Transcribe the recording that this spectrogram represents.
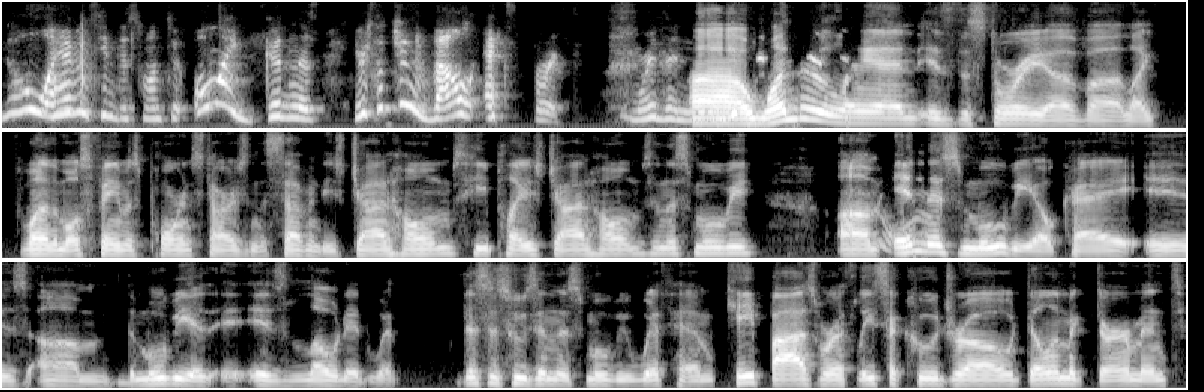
No, I haven't seen this one too. Oh my goodness, you're such a Val expert. More than me. Uh, Wonderland is the story of uh, like one of the most famous porn stars in the 70s, John Holmes. He plays John Holmes in this movie. Um, Oh. in this movie, okay, is um, the movie is, is loaded with this is who's in this movie with him Kate Bosworth, Lisa Kudrow, Dylan McDermott,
